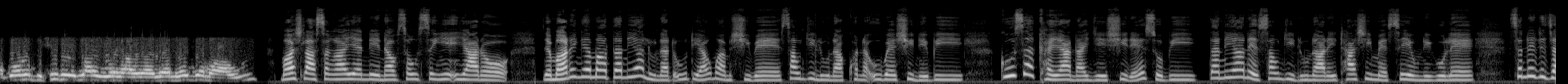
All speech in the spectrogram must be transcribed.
အကုန်လုံးပစ္စည်းတွေအများကြီးဝယ်တာတွေလည်းမလုပ်သင့်ပါဘူး မတ်လ၁၅ရက်နေ့နောက်ဆုံးစာရင်းအရတော့မြန်မာနိုင်ငံမှာသံသယလူနာတဦးတယောက်မှမရှိဘဲစောင့်ကြည့်လူနာ၇ဦးပဲရှိနေပြီးကူးစက်ခံရနိုင်ခြေရှိတယ်ဆိုပြီးသံသယနဲ့စောင့်ကြည့်လူနာတွေထားရှိမယ့်ဆေးရုံတွေကိုလည်းစနစ်တကျ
